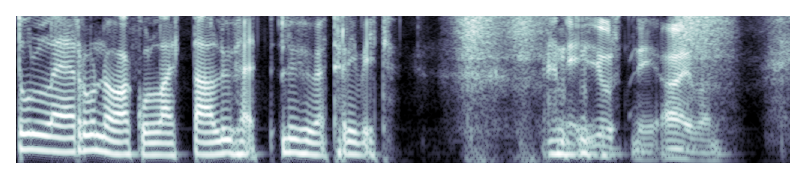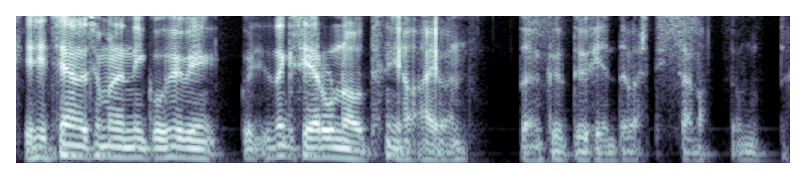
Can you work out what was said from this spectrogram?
tulee runoa, kun laittaa lyhyet, lyhyet rivit. niin, just niin, aivan. Ja sitten se on semmoinen niin kuin hyvin, jotenkin siihen runouteen ihan aivan, toi on kyllä tyhjentävästi sanottu, mutta.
